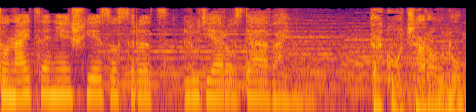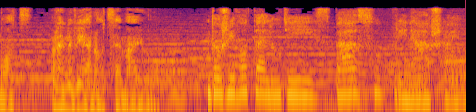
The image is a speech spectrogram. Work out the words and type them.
To najcenejšie zo srdc ľudia rozdávajú. Takú čarovnú moc len Vianoce majú. Do života ľudí spásu prinášajú.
